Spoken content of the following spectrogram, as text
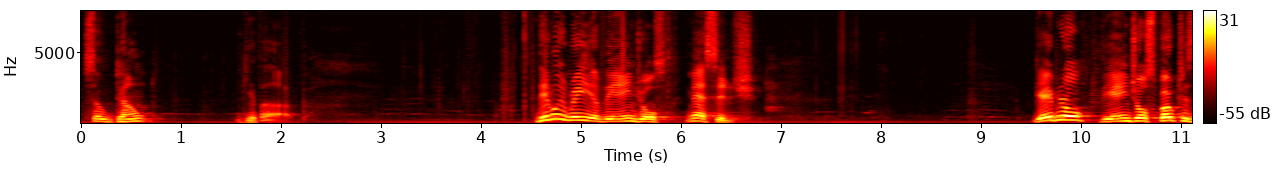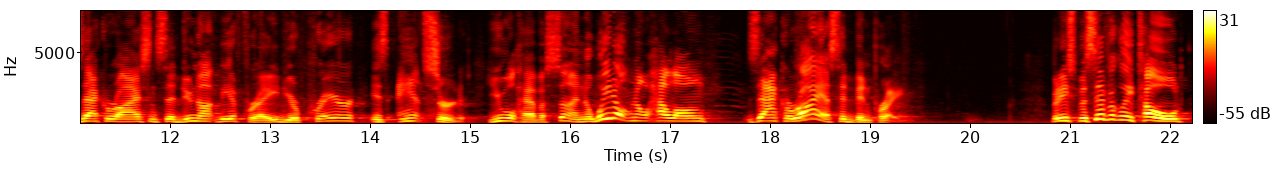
So don't give up. Then we read of the angel's message. Gabriel, the angel, spoke to Zacharias and said, Do not be afraid. Your prayer is answered. You will have a son. Now, we don't know how long Zacharias had been praying, but he specifically told,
